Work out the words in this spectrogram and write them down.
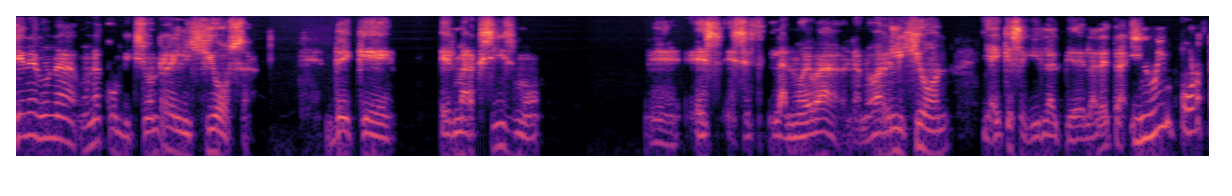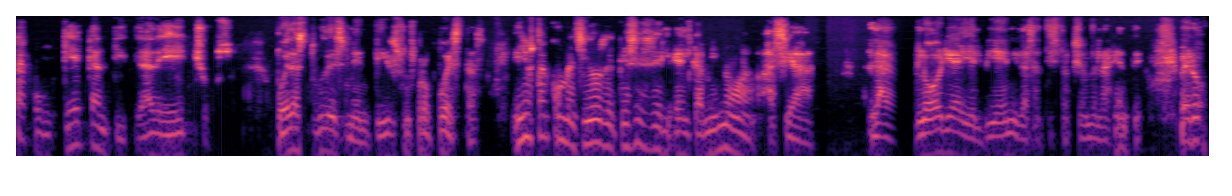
tienen una, una convicción religiosa de que el marxismo eh, es, es, la, nueva, la nueva religión y hay que seguirla al pie de la letra. Y no importa con qué cantidad de hechos puedas tú desmentir sus propuestas, ellos están convencidos de que ese es el, camino hacia la gloria y el bien y la satisfacción de la gente. Pero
